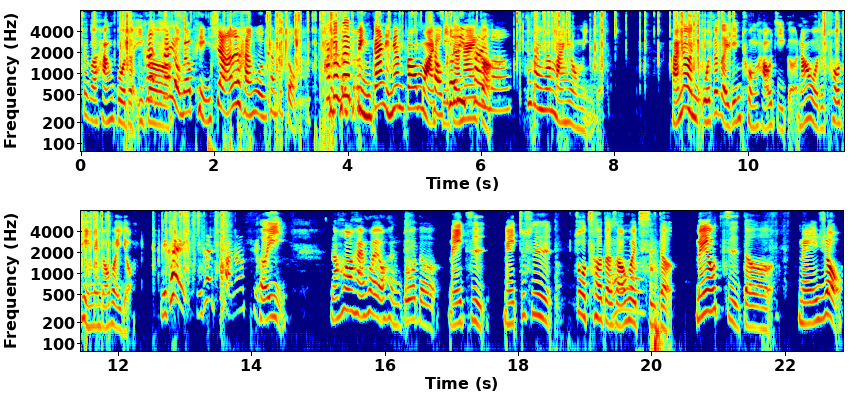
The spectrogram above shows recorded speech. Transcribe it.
这个韩国的一个，它它有没有品相？那个韩文看不懂啊。它就是饼干里面包马吉的那一个，吗？这个应该蛮有名的。反正我这个已经囤好几个，然后我的抽屉里面都会有，你可以你可以传到群，可以。然后还会有很多的梅子，梅就是坐车的时候会吃的，没有籽的梅肉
